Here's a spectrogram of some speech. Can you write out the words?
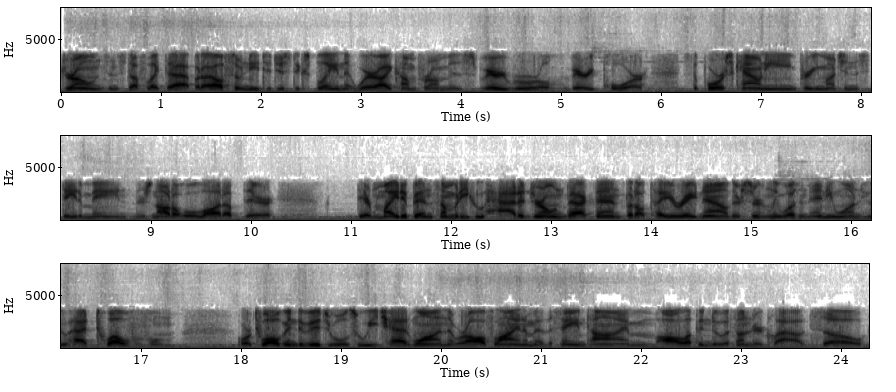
drones and stuff like that, but I also need to just explain that where I come from is very rural, very poor. It's the poorest county pretty much in the state of Maine. There's not a whole lot up there there might have been somebody who had a drone back then, but I'll tell you right now, there certainly wasn't anyone who had 12 of them or 12 individuals who each had one that were all flying them at the same time, all up into a thundercloud. So,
